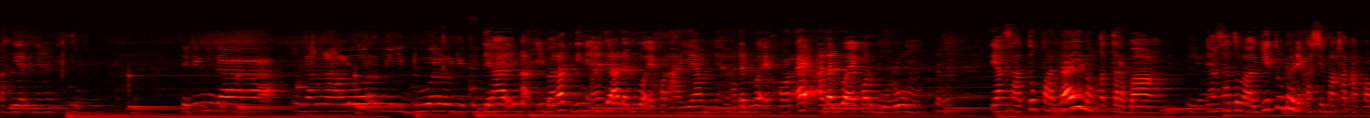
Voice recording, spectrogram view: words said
akhirnya gitu. Jadi nggak nggak ngalur ngidul gitu. Ya jadi ibarat gini aja ada dua ekor ayam ya ada dua ekor eh ada dua ekor burung yang satu pandai banget terbang. Iya. yang satu lagi tuh udah dikasih makan apa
